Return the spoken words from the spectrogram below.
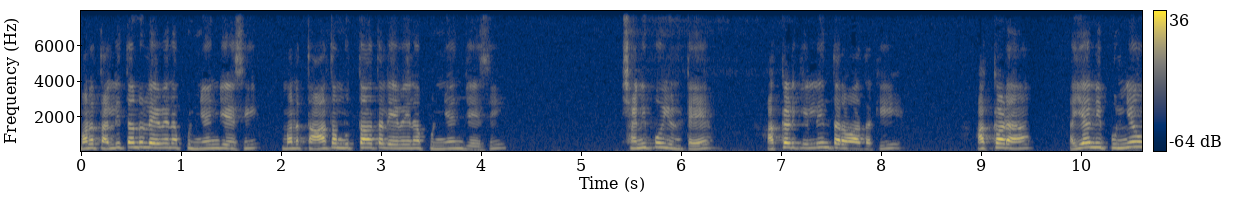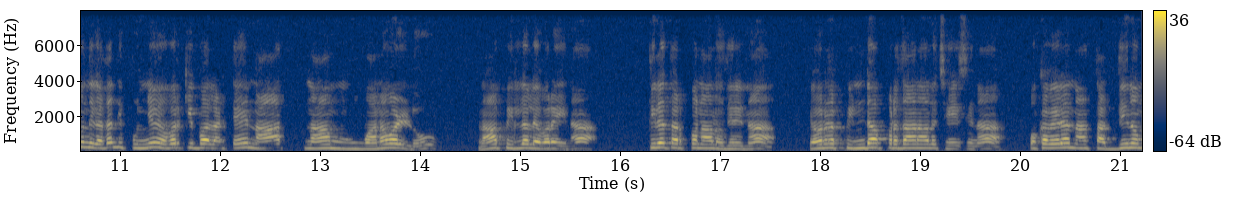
మన తల్లిదండ్రులు ఏమైనా పుణ్యం చేసి మన తాత ముత్తాతలు ఏమైనా పుణ్యం చేసి చనిపోయి ఉంటే అక్కడికి వెళ్ళిన తర్వాతకి అక్కడ అయ్యా నీ పుణ్యం ఉంది కదా నీ పుణ్యం ఎవరికి ఇవ్వాలంటే నా నా మనవళ్ళు నా పిల్లలు ఎవరైనా తిలతర్పణాలు వదిలినా ఎవరైనా పిండ ప్రదానాలు చేసినా ఒకవేళ నా తద్దినం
